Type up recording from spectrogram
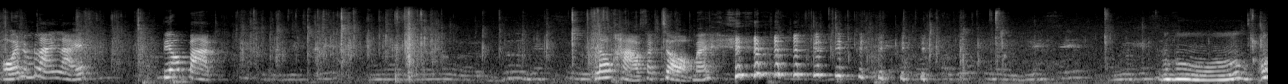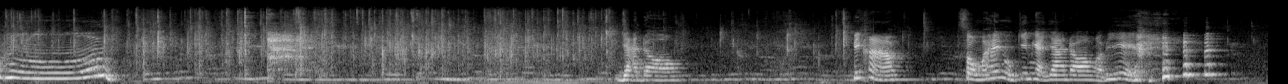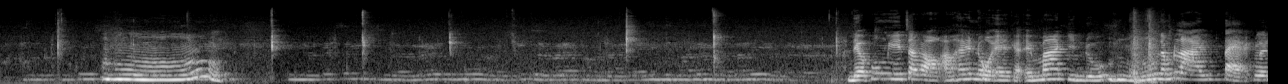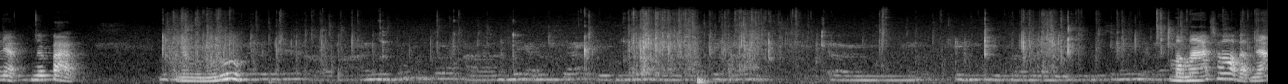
โอ้ยน้ำลายไหลเปรี้ยวปากเล้าขาวสักจอกไหมอือหืออือหือ ยาดอง พี่ขาวส่งมาให้หนูกินกับยาดองเหรอพี่อือหือเดี๋ยวพรุ่งนี้จะลองเอาให้โนเอกับเอมม่ากินดูอื้อหือน้ำลายแตกเลยเนี่ยในปากอื้อหือ มาม่าชอบแบบนี้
